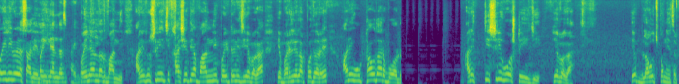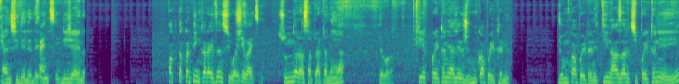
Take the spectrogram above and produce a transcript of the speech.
पहिली वेळेस आलेली आहे. पहिल्यांदाच पहिल्यांदाच बांधणी आणि दुसरी याची खासियत या बांधणी पैठणीची आहे बघा हे भरलेला पदर आहे आणि उठावदार बॉर्डर आणि तिसरी गोष्ट ही जी हे बघा. हे ब्लाऊज पण ह्याचं फॅन्सी दिलेलं आहे. फॅन्सी डिझाईन फक्त कटिंग करायचं आणि शिवायचं. शिवायचं. सुंदर असा पॅटर्न आहे हा. हे बघा. ही एक पैठणी आली आहे, झुमका पैठणी. झुमका पैठणी. तीन हजारची पैठणी आहे ही.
